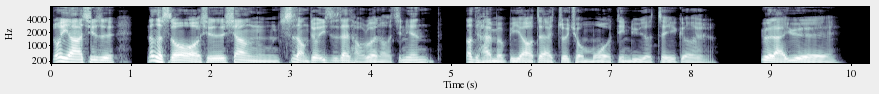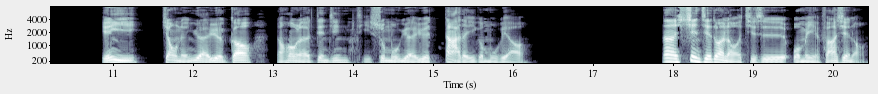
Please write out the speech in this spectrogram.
所以啊，其实那个时候，其实像市场就一直在讨论哦，今天到底还有没有必要再追求摩尔定律的这一个越来越便宜、效能越来越高，然后呢，电晶体数目越来越大的一个目标？那现阶段哦，其实我们也发现哦，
